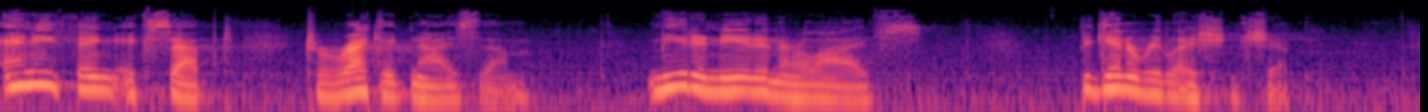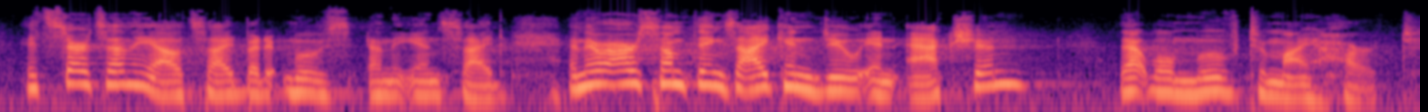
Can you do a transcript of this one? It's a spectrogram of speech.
anything except to recognize them, meet a need in their lives, begin a relationship. It starts on the outside, but it moves on the inside. And there are some things I can do in action that will move to my heart.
